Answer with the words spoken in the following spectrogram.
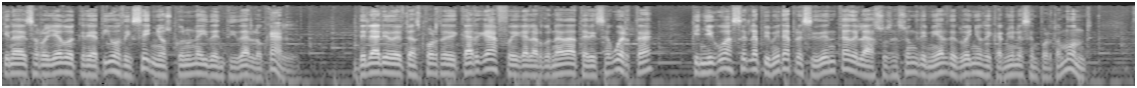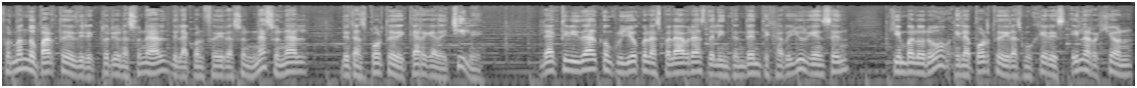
quien ha desarrollado creativos diseños con una identidad local. Del área del transporte de carga fue galardonada Teresa Huerta, quien llegó a ser la primera presidenta de la Asociación Gremial de Dueños de Camiones en Puerto Montt, formando parte del Directorio Nacional de la Confederación Nacional de Transporte de Carga de Chile. La actividad concluyó con las palabras del intendente Harry Jürgensen, quien valoró el aporte de las mujeres en la región,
